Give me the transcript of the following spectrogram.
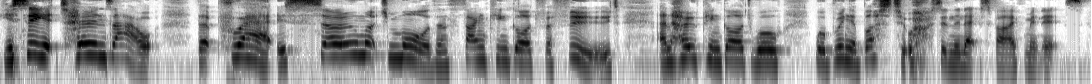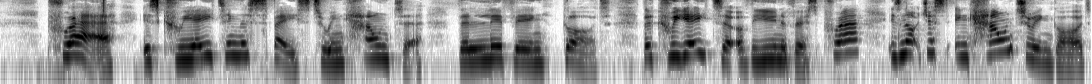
You see, it turns out that prayer is so much more than thanking God for food and hoping God will, will bring a bus to us in the next five minutes. Prayer is creating the space to encounter the living God, the creator of the universe. Prayer is not just encountering God,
